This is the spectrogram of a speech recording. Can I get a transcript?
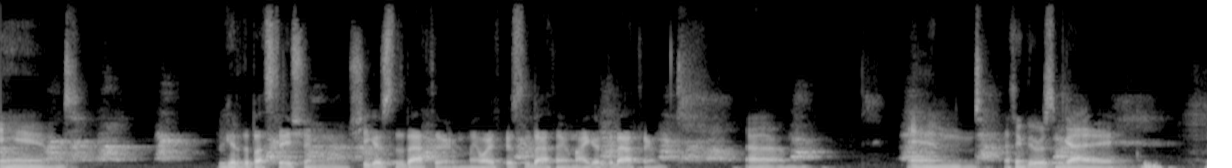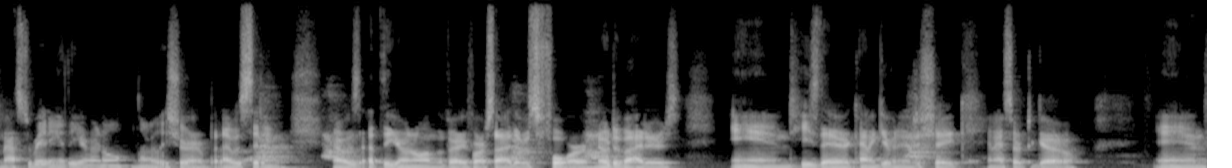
and we go to the bus station. She goes to the bathroom. My wife goes to the bathroom. I go to the bathroom. Um, and I think there was some guy masturbating at the urinal. Not really sure, but I was sitting. I was at the urinal on the very far side. There was four, no dividers, and he's there, kind of giving it a shake. And I start to go, and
